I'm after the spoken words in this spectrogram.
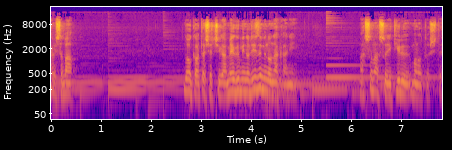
神様どうか私たちが恵みのリズムの中にますます生きるものとして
